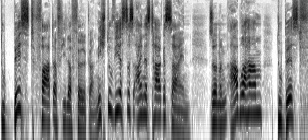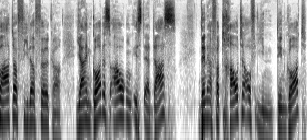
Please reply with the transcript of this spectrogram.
du bist Vater vieler Völker. Nicht du wirst es eines Tages sein, sondern Abraham, du bist Vater vieler Völker. Ja, in Gottes Augen ist er das, denn er vertraute auf ihn, den Gott,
